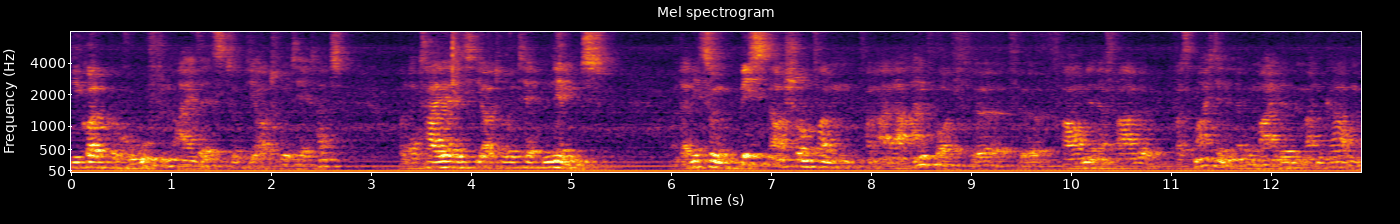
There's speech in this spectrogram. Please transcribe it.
die Gott beruft und einsetzt und die Autorität hat, und der Teil, der sich die Autorität nimmt. Und da liegt so ein bisschen auch schon von, von einer Antwort für, für Frauen in der Frage, was mache ich denn in der Gemeinde mit meinen Gaben?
